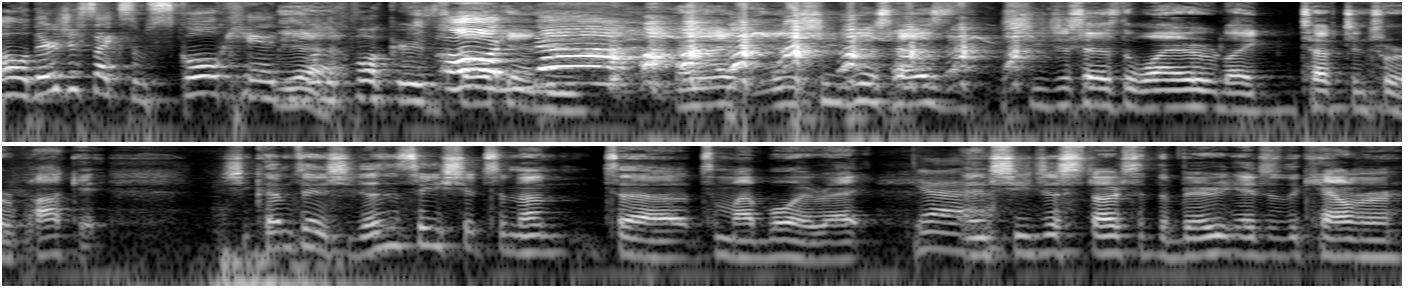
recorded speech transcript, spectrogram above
Oh, they're just like some Skullcandy Yeah. motherfuckers. Skull Oh candy. no! and, I, and she just has she just has the wire like tucked into her pocket. She comes in. She doesn't say shit to none to to my boy, right? Yeah. And she just starts at the very edge of the counter,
